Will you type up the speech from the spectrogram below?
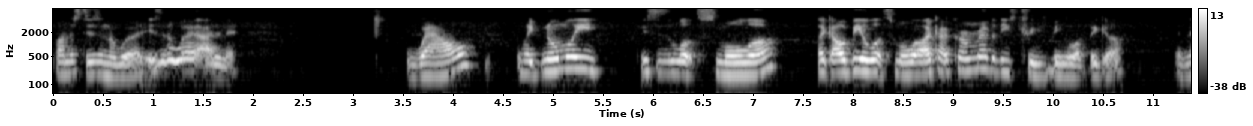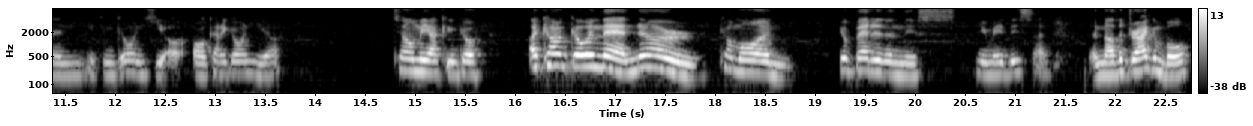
Funnest isn't a word. Is it a word? I don't know. Wow. Like normally this is a lot smaller. Like I would be a lot smaller. Like I can remember these trees being a lot bigger. And then you can go in here. Oh, can I go in here? Tell me I can go. I can't go in there. No. Come on. You're better than this. Who made this? Another Dragon Ball.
